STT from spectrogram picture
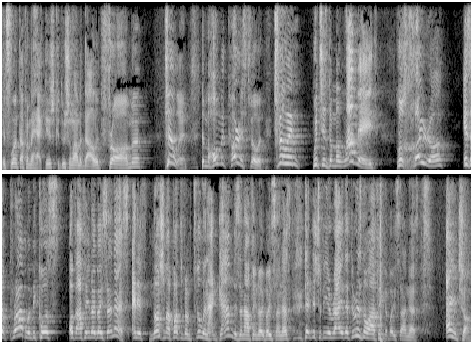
It's learned out from a Hekish, Kedushan Lamed from tefillin. The Mahomet Kar is tefillin. Tefillin, which is the Melamed, L'chayra, is a problem because of Afeinoi Baisanes. And if Noshma Potter from Tfilin Hagam is an Afeinoi Baisanes, then there should be a right that there is no Afeinoi Baisanes. Ayin Sham,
